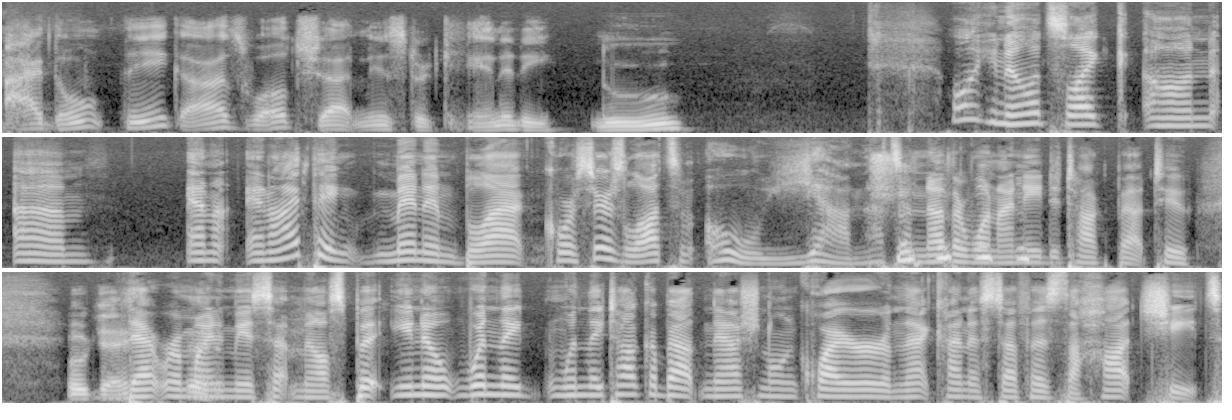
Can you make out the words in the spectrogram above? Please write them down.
I don't think Oswald shot Mr. Kennedy. No. Well, you know, it's like on um and and I think Men in Black. Of course, there's lots of. Oh yeah, and that's another one I need to talk about too. Okay. That reminded me of something else. But you know, when they when they talk about National Enquirer and that kind of stuff as the hot sheets,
